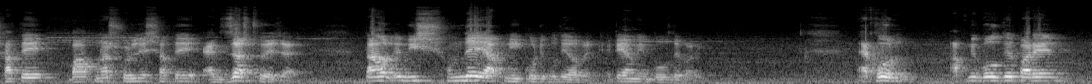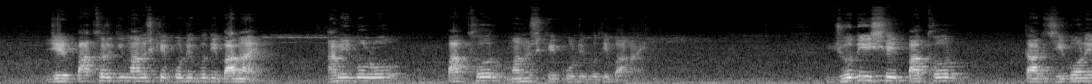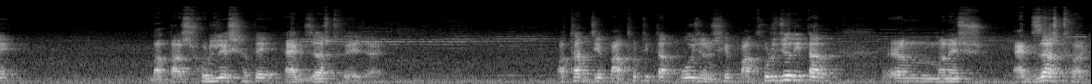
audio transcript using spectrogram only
সাথে বা আপনার শরীরের সাথে অ্যাডজাস্ট হয়ে যায়, তাহলে নিঃসন্দেহে আপনি কোটিপতি হবেন, এটাই আমি বলতে পারি। এখন আপনি বলতে পারেন যে পাথর কি মানুষকে কোটিপতি বানায়? আমি বলব পাথর মানুষকে কোটিপতি বানায়। যদি সেই পাথর তার জীবনে বা তার শরীরের সাথে অ্যাডজাস্ট হয়ে যায়, অর্থাৎ যে পাথরটি তার প্রয়োজন, সে পাথর যদি তার মানে অ্যাডজাস্ট হয়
